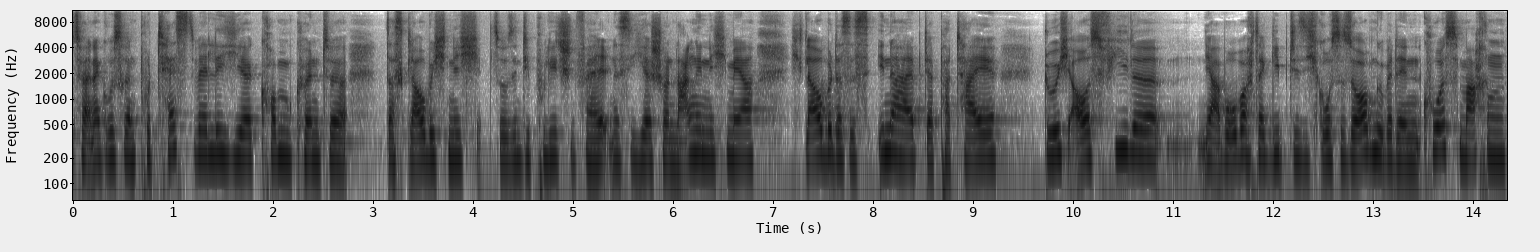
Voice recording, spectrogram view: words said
zu einer größeren Protestwelle hier kommen könnte, das glaube ich nicht. So sind die politischen Verhältnisse hier schon lange nicht mehr. Ich glaube, dass es innerhalb der Partei durchaus viele ja, Beobachter gibt, die sich große Sorgen über den Kurs machen.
